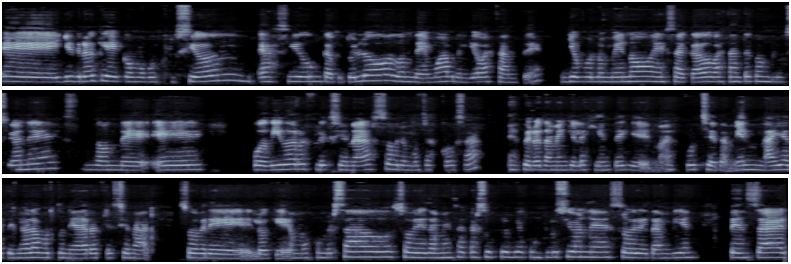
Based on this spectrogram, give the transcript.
Eh, yo creo que como conclusión ha sido un capítulo donde hemos aprendido bastante. Yo por lo menos he sacado bastantes conclusiones donde he podido reflexionar sobre muchas cosas. Espero también que la gente que nos escuche también haya tenido la oportunidad de reflexionar sobre lo que hemos conversado, sobre también sacar sus propias conclusiones, sobre también pensar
